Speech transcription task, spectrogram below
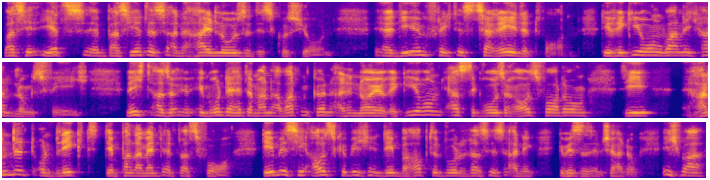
was jetzt äh, passiert ist, eine heillose Diskussion. Äh, die Impfpflicht ist zerredet worden. Die Regierung war nicht handlungsfähig. Nicht, also im Grunde hätte man erwarten können, eine neue Regierung, erste große Herausforderung, sie handelt und legt dem Parlament etwas vor. Dem ist sie ausgewichen, indem behauptet wurde, das ist eine Gewissensentscheidung. Ich war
